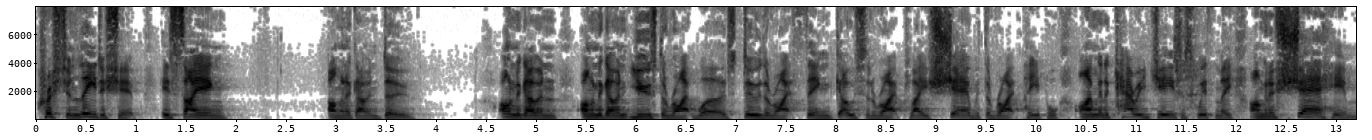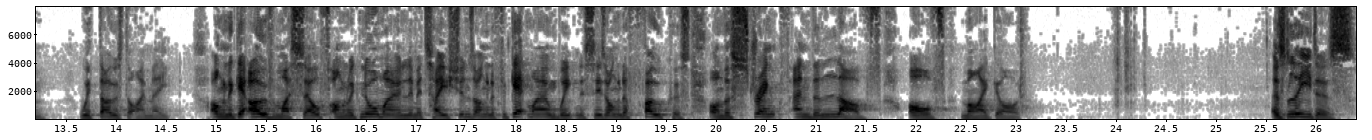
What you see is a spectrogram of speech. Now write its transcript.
Christian leadership is saying, I'm going to go and do. I'm going to go and I'm going to go and use the right words, do the right thing, go to the right place, share with the right people. I'm going to carry Jesus with me. I'm going to share him with those that I meet. I'm going to get over myself. I'm going to ignore my own limitations. I'm going to forget my own weaknesses. I'm going to focus on the strength and the love of my God. As leaders,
